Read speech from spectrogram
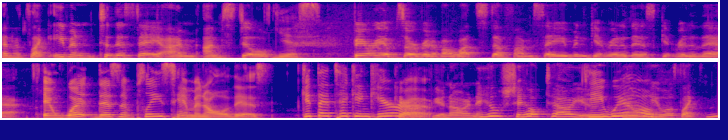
and it's like even to this day, I'm I'm still Yes. Very observant about what stuff I'm saving. Get rid of this. Get rid of that. And what doesn't please him in all of this? Get that taken care of. You know, and he'll he'll tell you. He You know, will. he was like, mm,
